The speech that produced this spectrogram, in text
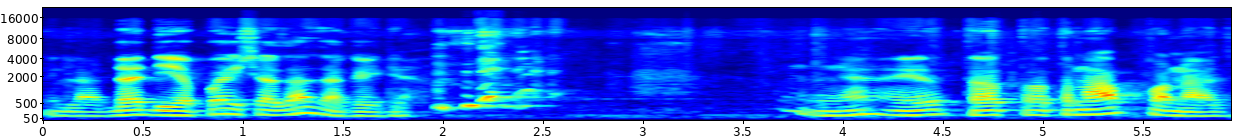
એટલે દાદીએ પૈસા દાદા કાઢ્યા હે, એ તો તને આપવાના જ.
